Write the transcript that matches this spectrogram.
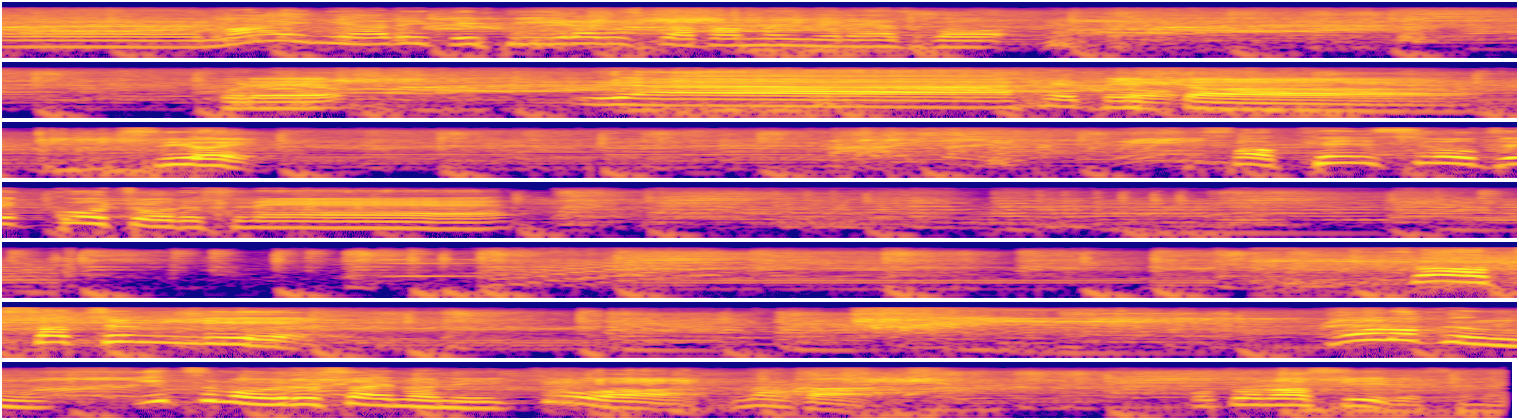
うーん前に歩いてピーラにしか当たんないんだよねあそこ。これいやーヘッド。強い。さあケンシロウ絶好調ですね。さあ草チュンリーモロ君いつもうるさいのに今日はなんかおとなしいですね。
